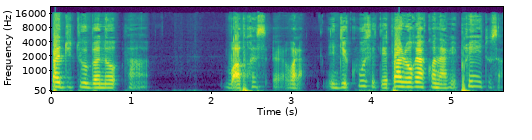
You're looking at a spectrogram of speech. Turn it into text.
pas du tout bon, enfin, bon après, euh, voilà. Et du coup, c'était pas l'horaire qu'on avait pris et tout ça.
